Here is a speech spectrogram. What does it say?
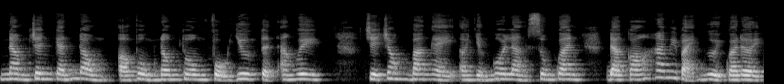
nằm trên cánh đồng ở vùng nông thôn Phụ Dương, tỉnh An Huy. Chỉ trong 3 ngày ở những ngôi làng xung quanh đã có 27 người qua đời.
